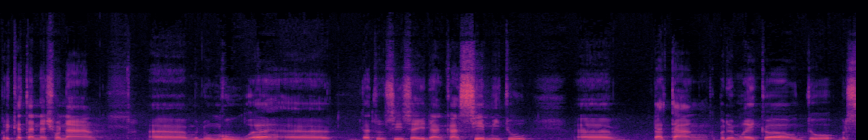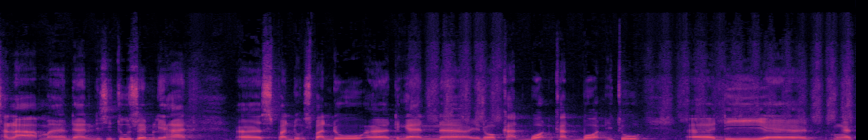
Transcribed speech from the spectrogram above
Perikatan Nasional uh, menunggu uh, Datuk Seri Saidan Kasim itu uh, datang kepada mereka untuk bersalam uh, dan di situ saya melihat uh, spanduk-spanduk uh, dengan uh, you know cardboard cardboard itu uh, di uh, mengat,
